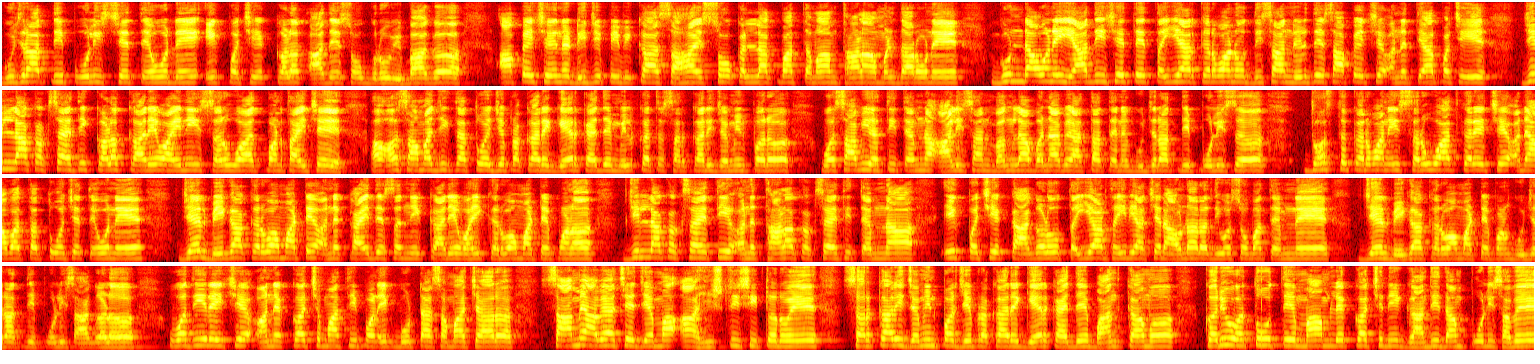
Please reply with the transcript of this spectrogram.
ગુજરાતની પોલીસ છે તેઓને એક પછી એક કડક આદેશો ગૃહ વિભાગ આપે છે અને ડીજીપી વિકાસ સહાય સો કલાકમાં તમામ થાણા અમલદારોને ગુંડાઓની યાદી છે તે તૈયાર કરવાનો દિશા નિર્દેશ આપે છે અને ત્યાર પછી જિલ્લા કક્ષાએથી કડક કાર્યવાહીની શરૂઆત પણ થાય છે. અસામાજિક તત્વોએ જે પ્રકારે ગેરકાયદે મિલકત સરકારી જમીન પર વસાવી હતી, તેમના આલિશાન બંગલા બનાવ્યા હતા. તેને ગુજરાતની પોલીસ ધ્વસ્ત કરવાની શરૂઆત કરે છે અને આવા તત્વો છે તેઓને જેલ ભેગા કરવા માટે અને કાયદેસરની કાર્યવાહી કરવા માટે પણ જિલ્લા કક્ષાએથી અને થાણા કક્ષાએથી તેમના એક પછી એક કાગળો તૈયાર થઈ રહ્યા છે અને આવનારા દિવસોમાં તેમને જેલ ભેગા કરવા માટે પણ ગુજરાતની પોલીસ આગળ વધી રહી છે અને કચ્છમાંથી પણ એક મોટા સમાચાર સામે આવ્યા છે જેમાં આ હિસ્ટ્રી સીટરોએ સરકારી જમીન પર જે પ્રકારે ગેરકાયદે બાંધકામ કર્યું હતું તે મામલે કચ્છની ગાંધીધામ પોલીસ હવે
